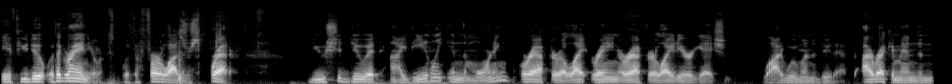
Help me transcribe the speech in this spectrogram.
If you do it with a granular, with a fertilizer spreader, you should do it ideally in the morning or after a light rain or after a light irrigation. Why do we want to do that? I recommend in,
